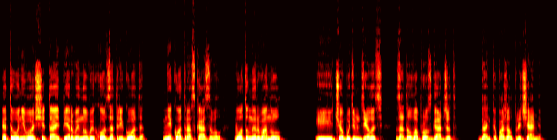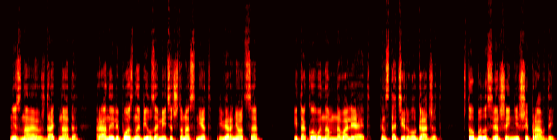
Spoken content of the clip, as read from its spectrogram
«Это у него, считай, первый новый ход за три года. Мне кот рассказывал, вот он и рванул». «И что будем делать?» — задал вопрос гаджет. Данька пожал плечами. «Не знаю, ждать надо. Рано или поздно Билл заметит, что нас нет, и вернется». «И такого нам наваляет», — констатировал гаджет, что было совершеннейшей правдой.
